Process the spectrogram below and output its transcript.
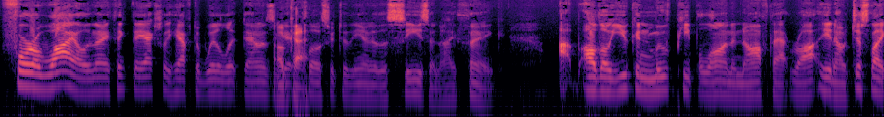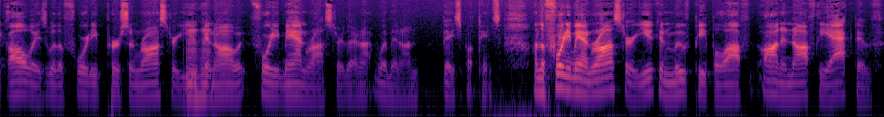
for a while, and I think they actually have to whittle it down as they Okay. get closer to the end of the season. I think, although you can move people on and off that ro- you know, just like always with a forty-person roster, you Mhm. can always forty-man roster. They're not women on baseball teams. On the forty-man roster, you can move people off on and off the active.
